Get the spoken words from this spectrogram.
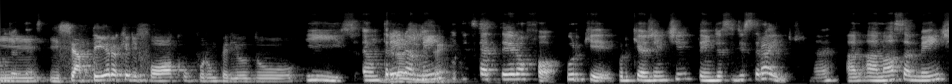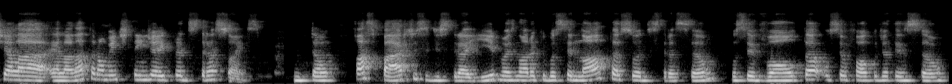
e, e, se ater aquele foco por um período. Isso, é um treinamento de, de, se ater ao foco. Por quê? Porque a gente tende a se distrair, né? A, a nossa mente, ela, ela naturalmente tende a ir para distrações. Então, faz parte se distrair, mas na hora que você nota a sua distração, você volta o seu foco de atenção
